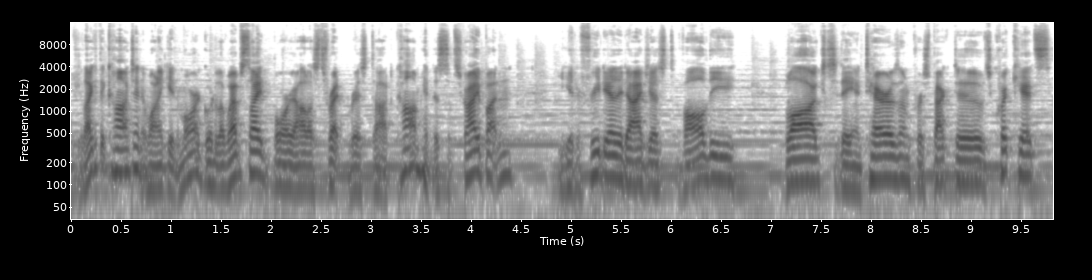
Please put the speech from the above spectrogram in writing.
If you like the content and want to get more, go to the website, borealisthreatrisk.com, hit the subscribe button. You get a free daily digest of all the blogs, Today in Terrorism, Perspectives, Quick Hits,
